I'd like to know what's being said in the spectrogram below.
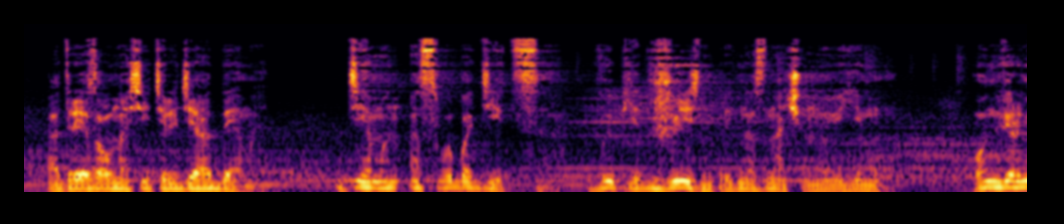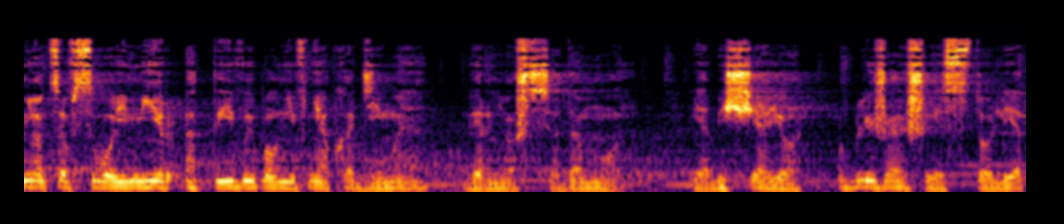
– отрезал носитель диадемы. «Демон освободится, выпьет жизнь, предназначенную ему. Он вернется в свой мир, а ты, выполнив необходимое, вернешься домой. И обещаю, в ближайшие сто лет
